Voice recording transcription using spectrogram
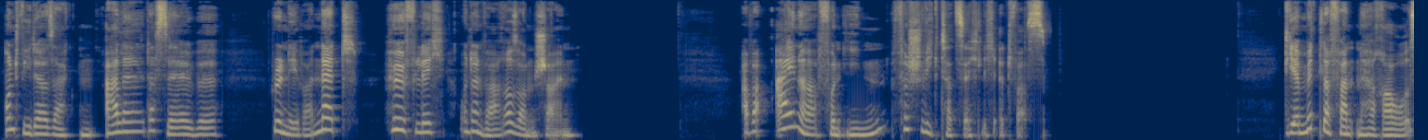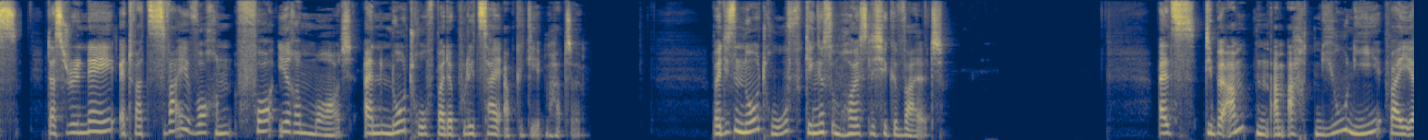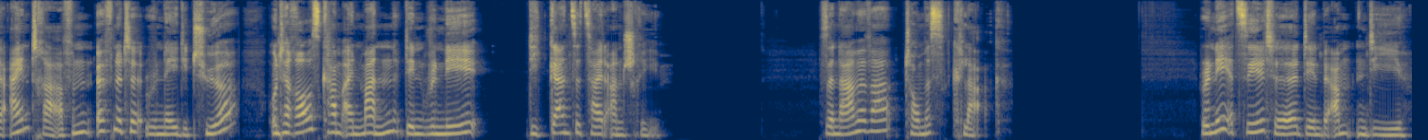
Und wieder sagten alle dasselbe. René war nett, höflich und ein wahrer Sonnenschein. aber einer von ihnen verschwieg tatsächlich etwas. Die Ermittler fanden heraus, dass Renee etwa zwei Wochen vor ihrem Mord einen Notruf bei der Polizei abgegeben hatte. Bei diesem Notruf ging es um häusliche Gewalt. Als die Beamten am 8. Juni bei ihr eintrafen, öffnete Renee die Tür und heraus kam ein Mann, den Renee die ganze Zeit anschrie. Sein Name war Thomas Clark. Renee erzählte den Beamten, die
